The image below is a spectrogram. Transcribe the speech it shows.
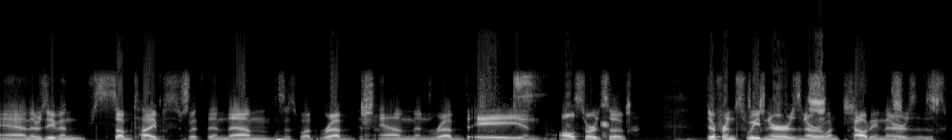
And there's even subtypes within them. There's what Reb M and Reb A and all sorts of different sweeteners, and everyone's touting theirs is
